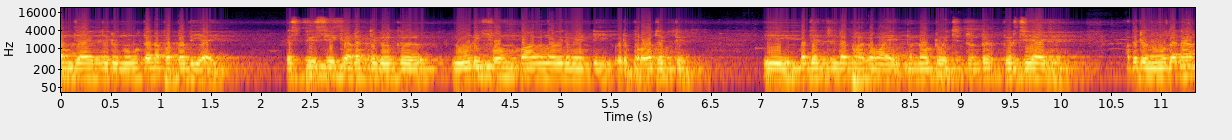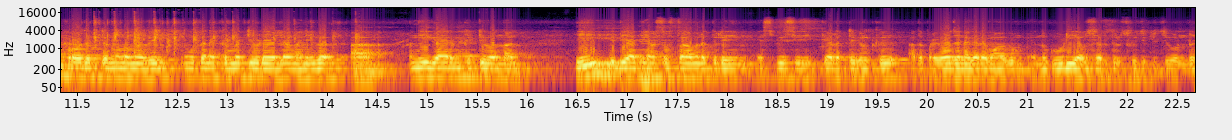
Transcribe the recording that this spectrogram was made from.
പഞ്ചായത്ത് ഒരു നൂതന പദ്ധതിയായി എസ് പി സി കേഡറ്റുകൾക്ക് യൂണിഫോം വാങ്ങുന്നതിന് വേണ്ടി ഒരു പ്രോജക്റ്റ് ഈ ബജറ്റിന്റെ ഭാഗമായി മുന്നോട്ട് വെച്ചിട്ടുണ്ട്. തീർച്ചയായും അതൊരു നൂതന പ്രോജക്റ്റ് എന്നുള്ള നിലയിൽ നൂതന കമ്മിറ്റിയുടെ എല്ലാം അനീക അംഗീകാരം കിട്ടി വന്നാൽ ഈ വിദ്യാഭ്യാസ സ്ഥാപനത്തിലെയും എസ് പി സി കേഡറ്റുകൾക്ക് അത് പ്രയോജനകരമാകും എന്ന് കൂടി അവസരത്തിൽ സൂചിപ്പിച്ചുകൊണ്ട്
